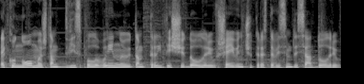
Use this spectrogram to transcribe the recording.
економиш там 2,5, там 3 тисячі доларів, шейвін 480 доларів.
